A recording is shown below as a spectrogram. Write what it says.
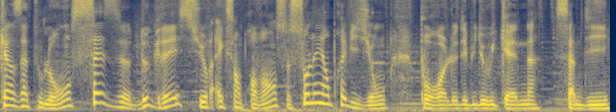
15 à Toulon, 16 degrés sur Aix-en-Provence, soleil en prévision pour le début du week-end samedi.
